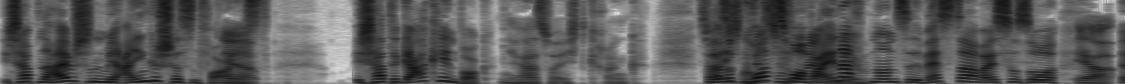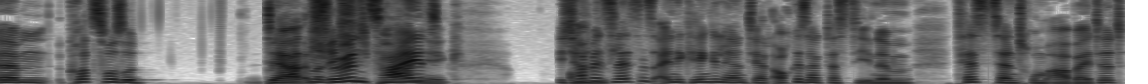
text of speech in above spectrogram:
Ich habe eine halbe Stunde mir eingeschissen vor Ja. Angst. Ich hatte gar keinen Bock. Ja, es war echt krank. Es war echt so kurz vor unangenehm. Weihnachten und Silvester, weißt du, so Ja. ähm, kurz vor so der schönen Zeit. Panik. Ich habe jetzt letztens eine kennengelernt, die hat auch gesagt, dass die in einem Testzentrum arbeitet.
